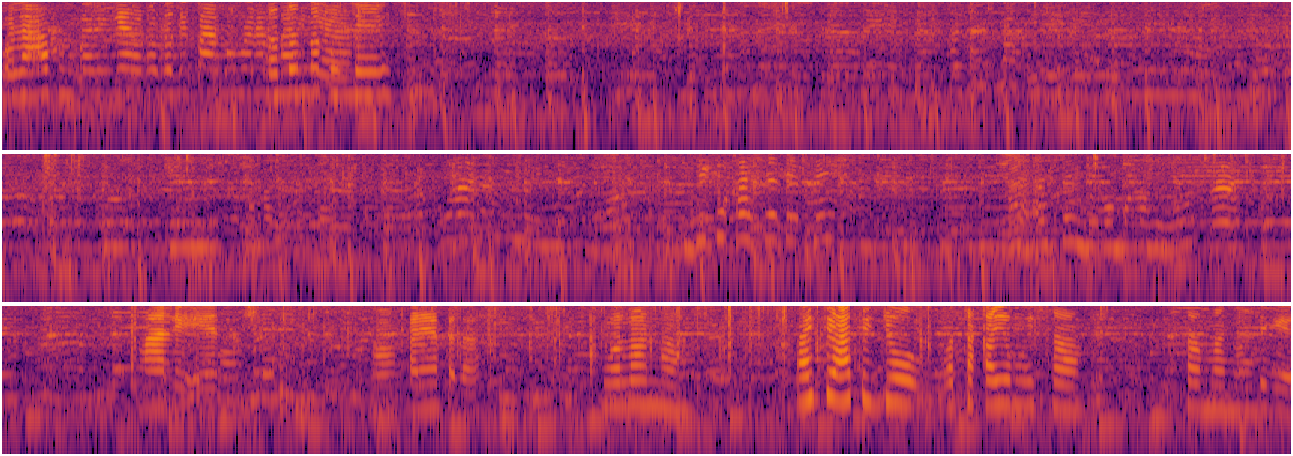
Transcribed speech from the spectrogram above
Wala akong baryo. Kagabi pa ako walang Tatan na ko baryo. te. Hindi ko kasya dito. Ah, ito, hindi ko makahinga. Maliit. Oh, kanina pa to. Wala na. Ay, si Ate Jo. At saka yung isa. Kasama niya. Sige.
